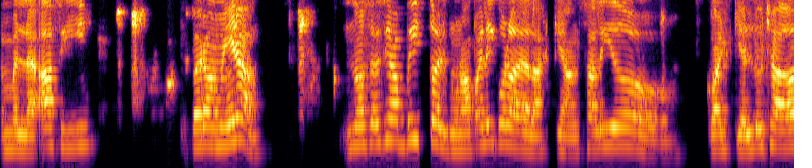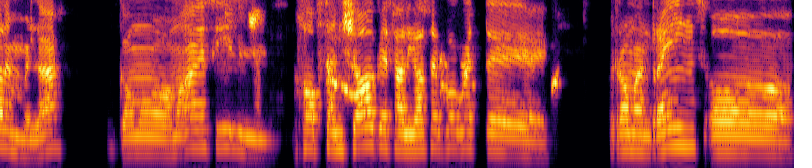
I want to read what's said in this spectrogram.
en verdad, así. Pero mira, no sé si has visto alguna película de las que han salido cualquier luchador, en verdad. Como vamos a decir, Hobbs and Shaw, que salió hace poco este Roman Reigns, o,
